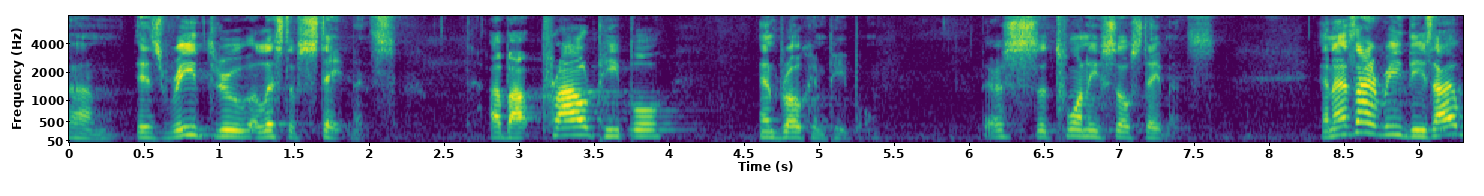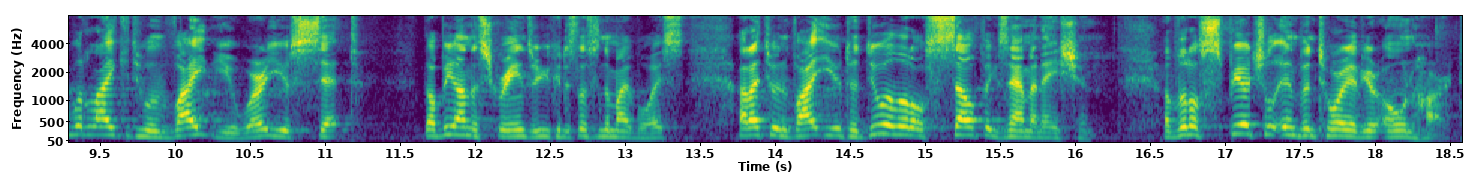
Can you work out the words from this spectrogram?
um, is read through a list of statements about proud people and broken people. There's 20 so statements. And as I read these, I would like to invite you where you sit. They'll be on the screens, or you can just listen to my voice. I'd like to invite you to do a little self examination, a little spiritual inventory of your own heart.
